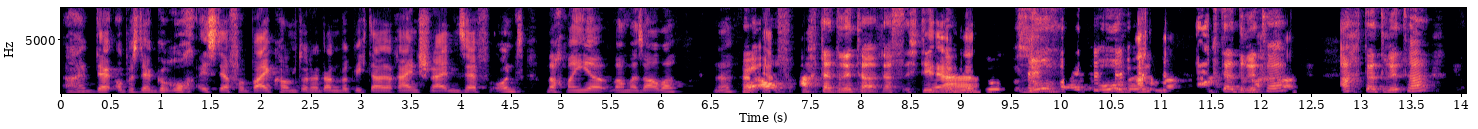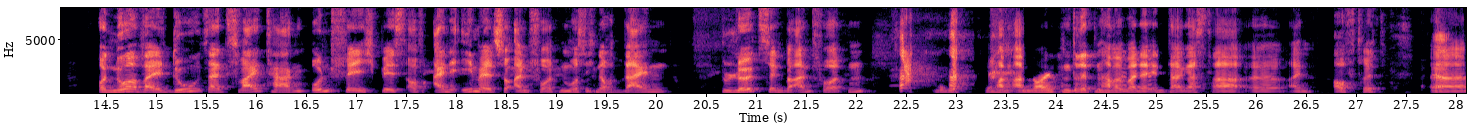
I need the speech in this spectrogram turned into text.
ah, der, ob es der Geruch ist, der vorbeikommt oder dann wirklich da reinschneiden, Sef, und mach mal hier, mach mal sauber. Ne? Hör auf, 8.3., das steht ja. bei mir so, so weit oben. 8.3., 8.3. Und nur weil du seit zwei Tagen unfähig bist, auf eine E-Mail zu antworten, muss ich noch deinen Blödsinn beantworten. wir haben am 9.3. haben wir bei der Intergastra äh, einen Auftritt. Ja. Äh,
